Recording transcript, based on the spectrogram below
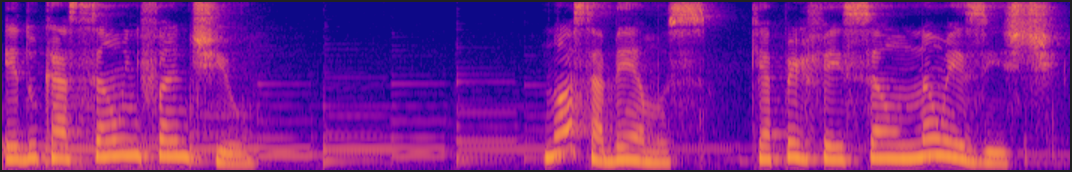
Educação infantil. Nós sabemos que a perfeição não existe,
